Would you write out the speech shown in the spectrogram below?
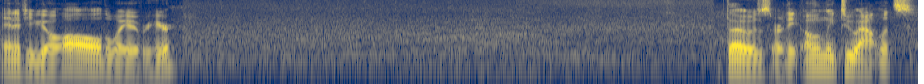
And if you go all the way over here, those are the only two outlets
